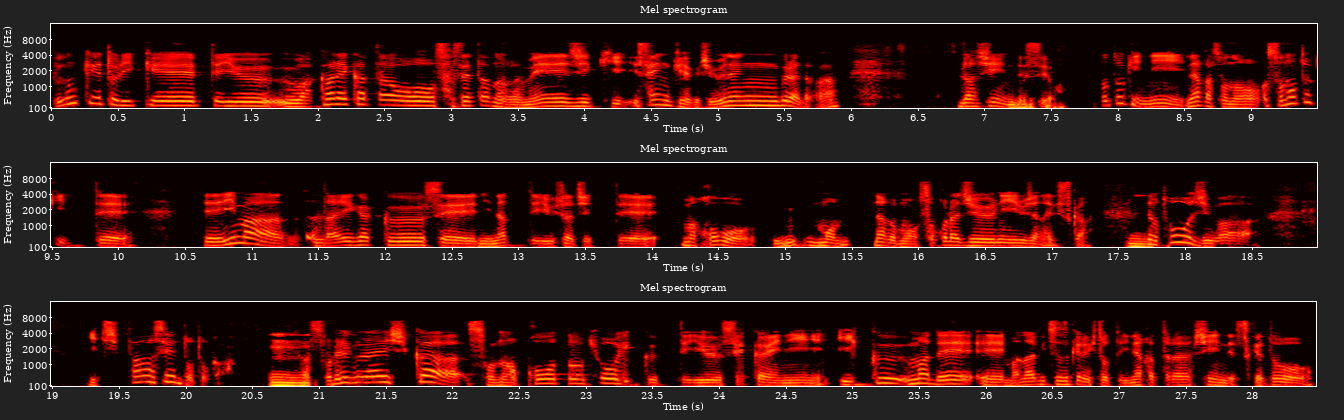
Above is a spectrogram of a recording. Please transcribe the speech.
文系と理系っていう分かれ方をさせたのが明治期、1910年ぐらいだかならしいんですよ。その時に、なんかその、その時って、で今、大学生になっている人たちって、まあ、ほぼ、もう、なんかもうそこら中にいるじゃないですか。うんでも当時は、1%とか、うん。それぐらいしか、その高等教育っていう世界に行くまで、えー学び続ける人っていなかったらしいんですけど、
